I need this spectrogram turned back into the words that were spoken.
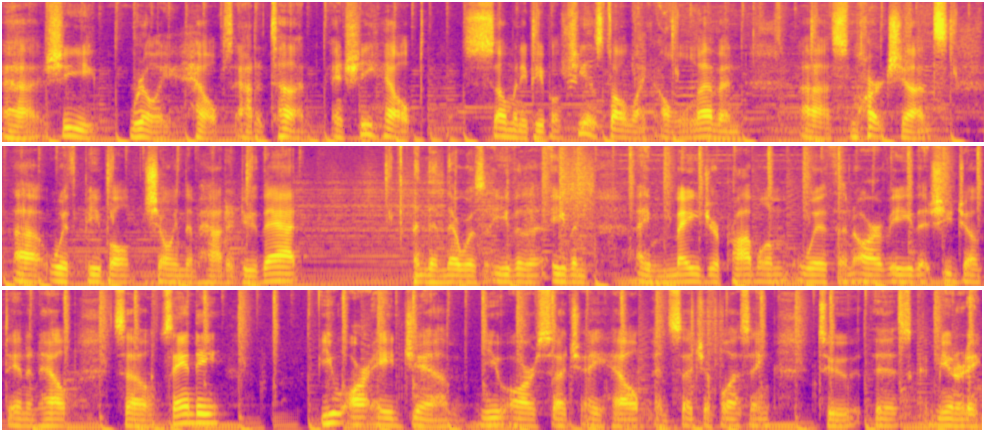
uh, she really helps out a ton. And she helped so many people. She installed like 11 uh, smart shunts uh, with people showing them how to do that. And then there was even even a major problem with an RV that she jumped in and helped. So Sandy, you are a gem. You are such a help and such a blessing to this community.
